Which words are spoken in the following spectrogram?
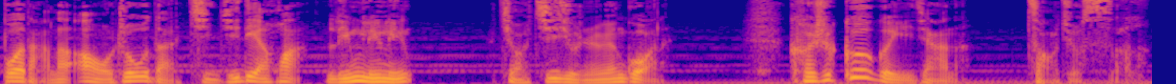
拨打了澳洲的紧急电话零零零，叫急救人员过来。可是哥哥一家呢早就死了。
